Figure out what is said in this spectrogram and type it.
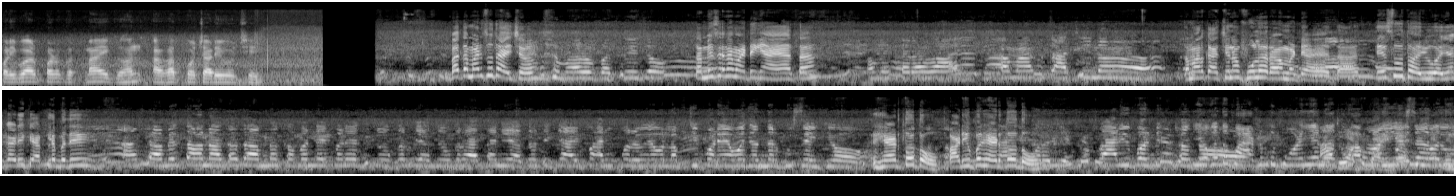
પરિવાર પર ઘટનાએ ગહન આઘાત પહોંચાડ્યો છે. બા તમારે શું થાય છે? મારો ભત્રીજો તમે શેના માટે ક્યાં આવ્યા હતા? અમે કરાવવા આવ્યા. હતા મારું ચાચીના તમારા કાચીના ફૂલ હરાવવા માટે આવ્યા હતા. તે શું થયું? અહીંયા ગાડી કે આટલે બધે અમે ત્રણ હતા. તો અમને ખબર નહીં પડે કે છોકર બે છોકરા હતા ને હતો તે કે આ પાણી પર એવો લપચી પડે એવો જ અંદર ઘૂસાઈ ગયો. હેડતો તો? પાડી ઉપર હેડતો તો? પાડી ઉપર બેઠો તો. તો પાટલું તો પોણીએ નતું આ પાણીએ નતું.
